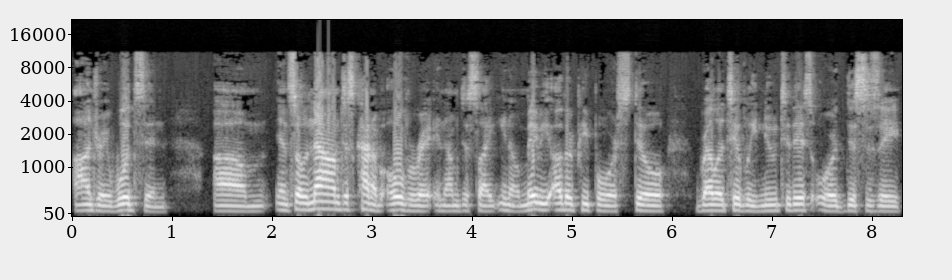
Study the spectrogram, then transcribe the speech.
Andre Woodson. Um, and so now I'm just kind of over it, and I'm just like, you know, maybe other people are still relatively new to this, or this is a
